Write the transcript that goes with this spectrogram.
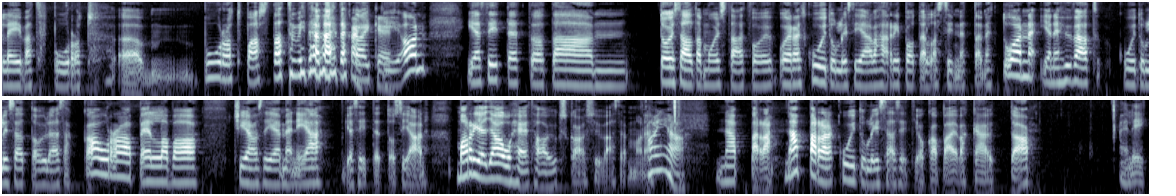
leivät, puurot, ähm, puurot, pastat, mitä näitä kaikkia on. Ja sitten tota, toisaalta muistaa, että voi, voi näitä kuitullisia vähän ripotella sinne tänne tuonne, ja ne hyvät kuitulisat on yleensä kauraa, pellavaa, siemeniä, ja sitten tosiaan marjajauheethan on yksi kanssa hyvä semmoinen oh, näppärä, näppärä kuitulisä sit joka päivä käyttää. Eli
